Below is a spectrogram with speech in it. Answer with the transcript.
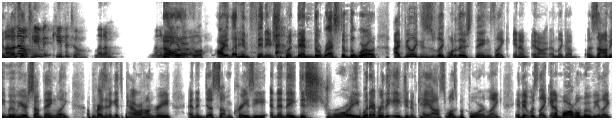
Oh no, it's keep it, keep it to him. Let him no, no, no. all. Right, let him finish. But then the rest of the world, I feel like this is like one of those things, like in a in, a, in like a, a zombie movie or something. Like a president gets power hungry and then does something crazy, and then they destroy whatever the agent of chaos was before. Like if it was like in a Marvel movie, like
